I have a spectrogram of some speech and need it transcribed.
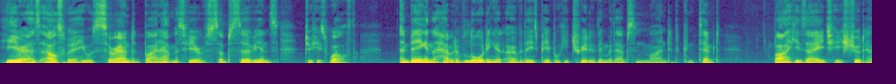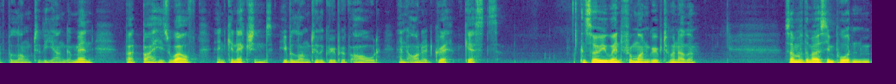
Here, as elsewhere, he was surrounded by an atmosphere of subservience to his wealth, and being in the habit of lording it over these people, he treated them with absent minded contempt. By his age, he should have belonged to the younger men, but by his wealth and connections, he belonged to the group of old and honoured guests. And so he went from one group to another. Some of the most important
